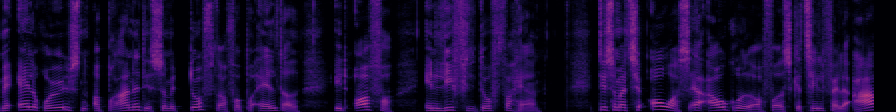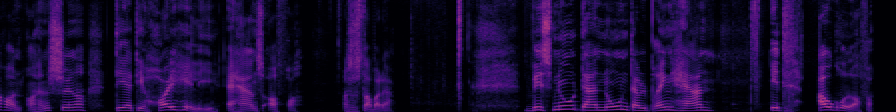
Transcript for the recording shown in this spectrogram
med al røgelsen og brænde det som et duftoffer på alderet. Et offer, en livlig duft for Herren. Det, som er til overs af afgrødeofferet, skal tilfalde Aaron og hans sønner. Det er det højhellige af Herrens ofre. Og så stopper der. Hvis nu der er nogen, der vil bringe Herren et afgrødeoffer,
